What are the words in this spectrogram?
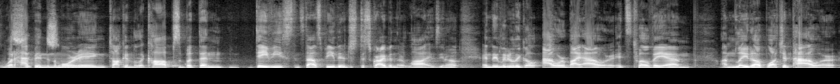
what happened in the morning, talking to the cops, but then Dave East and Styles P, they're just describing their lives, you know? And they literally go hour by hour. It's 12 a.m. I'm laid up watching Power.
